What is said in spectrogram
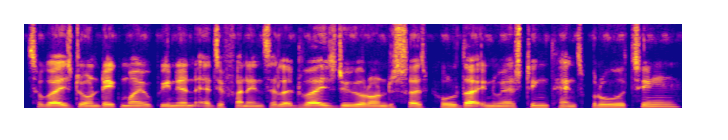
So guys don't take my opinion as a financial advice. Do your own research for the investing. Thanks for watching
